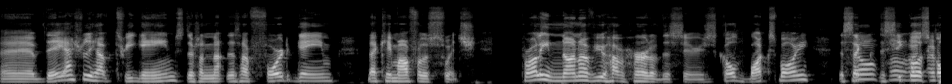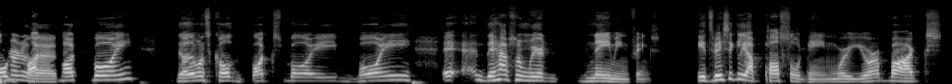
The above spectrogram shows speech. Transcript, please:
Uh, they actually have three games. There's a there's a fourth game that came out for the Switch. Probably none of you have heard of this series. It's called Box Boy. The sec- No, the sequel is called Box. Boy. The other one's called Box Boy Boy. And they have some weird naming things. It's basically a puzzle game where you're a box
